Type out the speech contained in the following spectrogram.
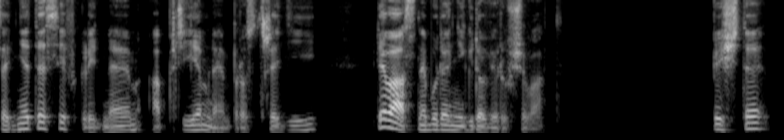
Sedněte si v klidném a příjemném prostředí, kde vás nebude nikdo vyrušovat. Pište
